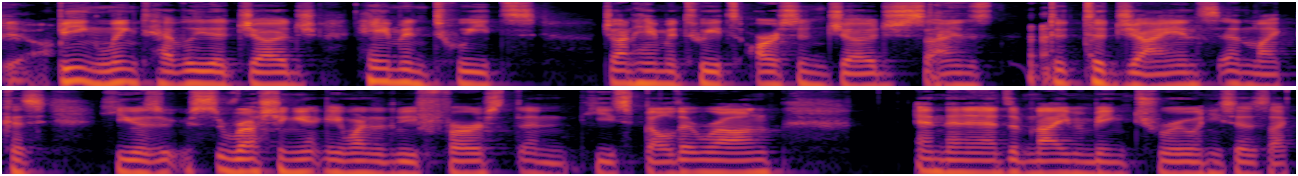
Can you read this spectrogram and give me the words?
Yeah. being linked heavily to Judge? Heyman tweets. John Heyman tweets Arson Judge signs to, to Giants and like because he was rushing it, he wanted to be first and he spelled it wrong, and then it ends up not even being true. And he says like,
